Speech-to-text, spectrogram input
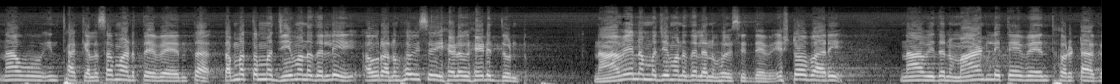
ನಾವು ಇಂಥ ಕೆಲಸ ಮಾಡ್ತೇವೆ ಅಂತ ತಮ್ಮ ತಮ್ಮ ಜೀವನದಲ್ಲಿ ಅವರು ಅನುಭವಿಸಿ ಹೇಳ, ಹೇಳಿದ್ದುಂಟು. ನಾವೇ ನಮ್ಮ ಜೀವನದಲ್ಲಿ ಅನುಭವಿಸಿದ್ದೇವೆ. ಎಷ್ಟೋ ಬಾರಿ ನಾವು ಇದನ್ನು ಮಾಡಲಿದ್ದೇವೆ ಅಂತ ಹೊರಟಾಗ,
